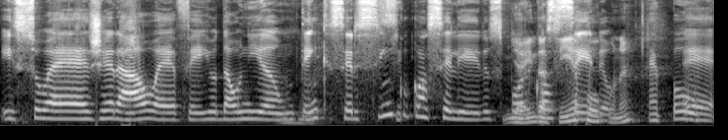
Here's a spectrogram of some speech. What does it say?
Isso é geral, é veio da União. Uhum. Tem que ser cinco Sim. conselheiros por e ainda conselho. assim é pouco, né? É pouco. É,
